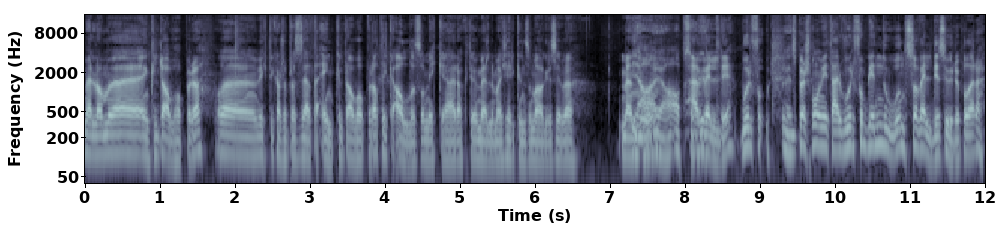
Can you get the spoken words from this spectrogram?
mellom eh, enkelte avhoppere. Og det er viktig kanskje å presisere at det er enkelte avhoppere, at ikke alle som ikke er aktive medlemmer av kirken som er aggressive. Men Ja, noen ja, er veldig. Hvorfor, spørsmålet mitt er hvorfor blir noen så veldig sure på dere?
